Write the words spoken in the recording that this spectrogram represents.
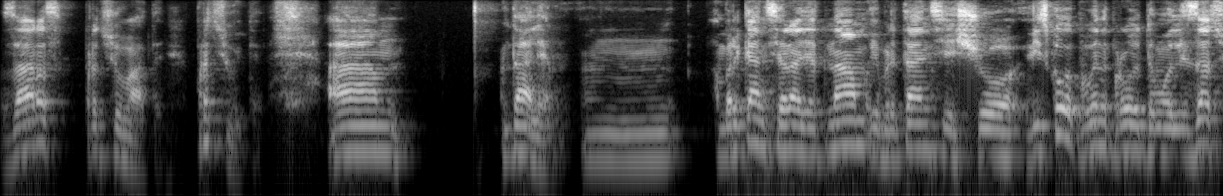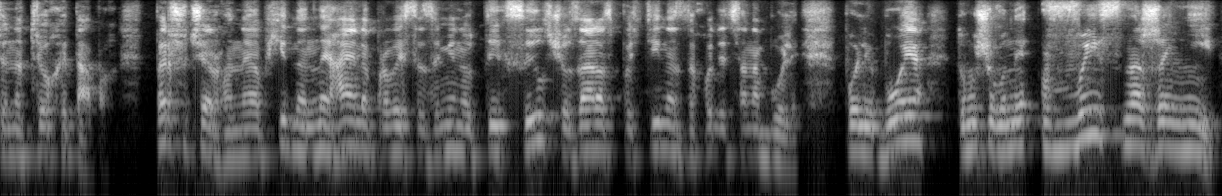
зараз працювати. Працюйте. А, далі. Американці радять нам і британці, що військові повинні проводити мобілізацію на трьох етапах. В першу чергу необхідно негайно провести заміну тих сил, що зараз постійно знаходяться на болі полі боя, тому що вони виснажені.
